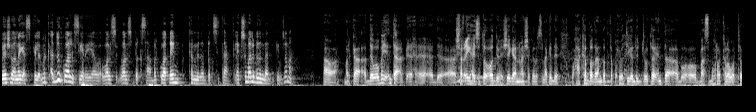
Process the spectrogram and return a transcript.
meesha anaga iskale. Marka adduunka waa las yareeyaa waa las biqsaa. Marka waa qeyb ka mid a biqsitaanka. Lakin soomaali badan baa degan soo ma marka de may inta sharciga haysato oo de sheegaan meesha ka laakiin de waxaa ka badan dadka qaxootiga inta joogta inta baasboorro kala wato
